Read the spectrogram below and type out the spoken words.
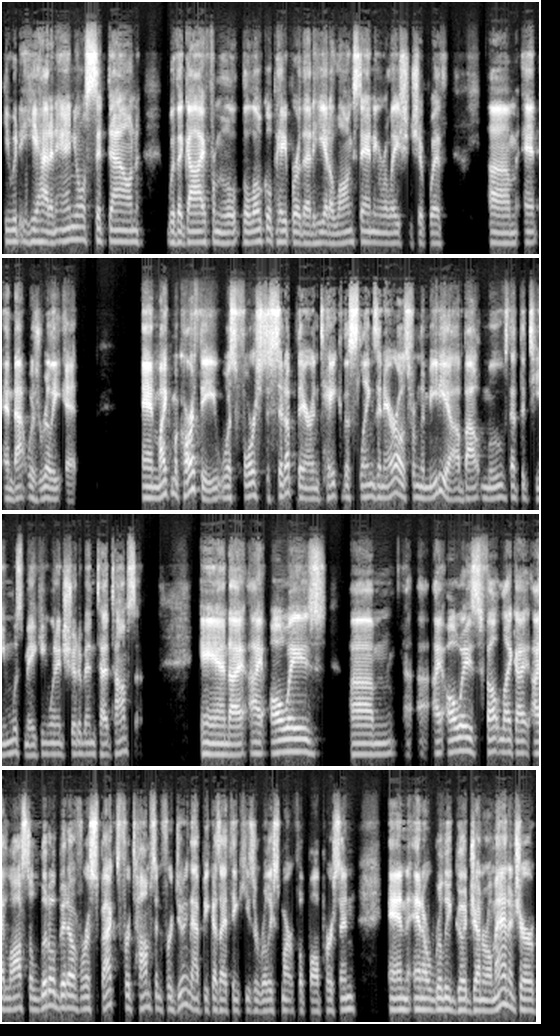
He would he had an annual sit down with a guy from the, the local paper that he had a long-standing relationship with. Um, and and that was really it. And Mike McCarthy was forced to sit up there and take the slings and arrows from the media about moves that the team was making when it should have been Ted Thompson and I, I always um, I always felt like I, I, lost a little bit of respect for Thompson for doing that because I think he's a really smart football person and and a really good general manager.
